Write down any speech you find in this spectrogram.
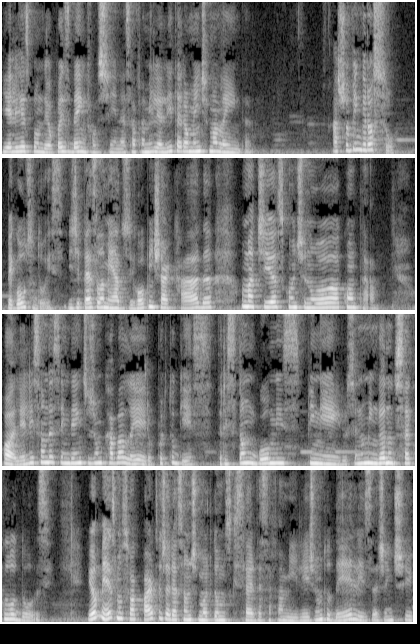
E ele respondeu: Pois bem, Faustina, essa família é literalmente uma lenda. A chuva engrossou, pegou os dois, e de pés lameados e roupa encharcada, o Matias continuou a contar. Olha, eles são descendentes de um cavaleiro português, Tristão Gomes Pinheiro, se não me engano, do século XII. Eu mesmo sou a quarta geração de mordomos que serve essa família, e junto deles a gente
